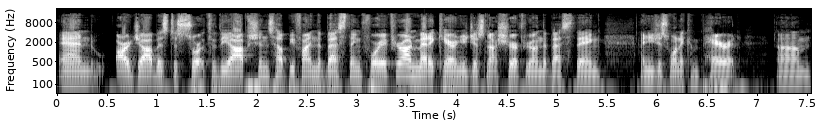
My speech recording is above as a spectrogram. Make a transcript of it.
And our job is to sort through the options, help you find the best thing for you. If you're on Medicare and you're just not sure if you're on the best thing and you just want to compare it um,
